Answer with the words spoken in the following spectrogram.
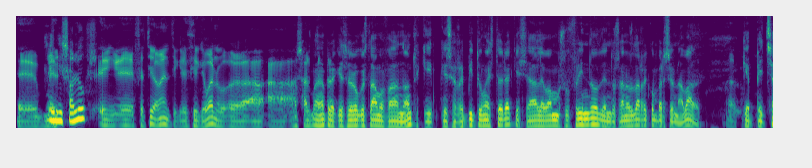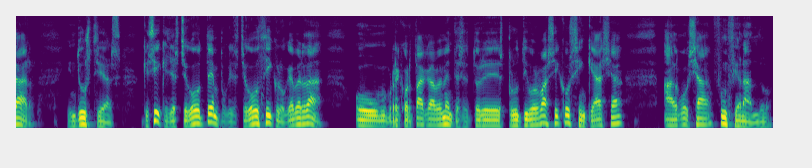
eh, Inisolux. Eh, eh, efectivamente, quer decir que, bueno, eh, a, a, a salta... Bueno, pero que eso é o que estábamos falando antes, que, que se repite unha historia que xa levamos sufrindo dende os anos da reconversión naval claro. que pechar industrias que sí, que lles chegou o tempo, que lles chegou o ciclo, que é verdad, ou recortar gravemente sectores productivos básicos sin que haxa algo xa funcionando.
